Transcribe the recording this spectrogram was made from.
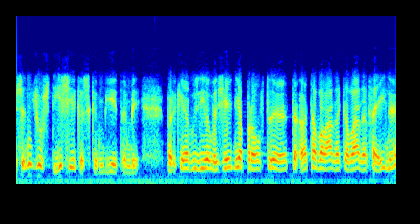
és en justícia que es canvia també, perquè vull dir, la gent ja prou ta- ta- atabalada que va de feina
